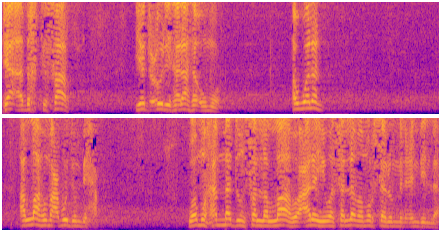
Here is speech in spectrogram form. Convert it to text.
جاء باختصار يدعو لثلاثة أمور. أولا الله معبود بحق ومحمد صلى الله عليه وسلم مرسل من عند الله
